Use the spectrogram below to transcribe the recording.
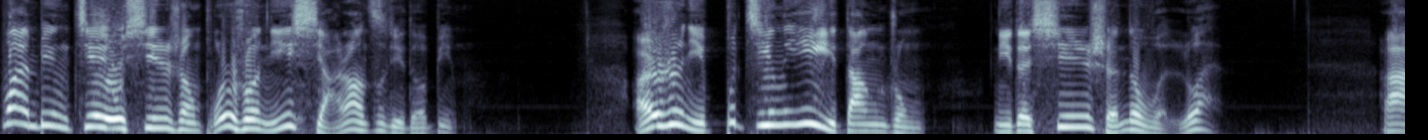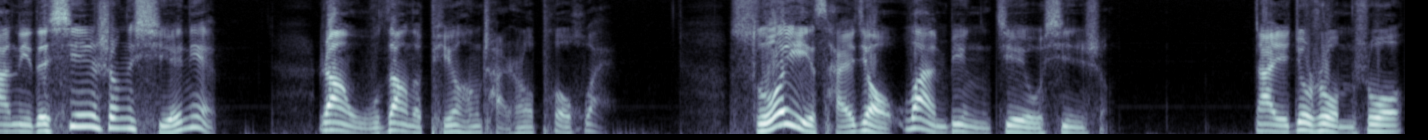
万病皆由心生，不是说你想让自己得病。而是你不经意当中，你的心神的紊乱，啊，你的心生邪念，让五脏的平衡产生了破坏，所以才叫万病皆由心生。那也就是我们说，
